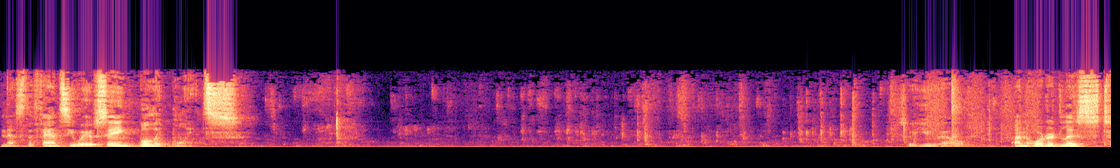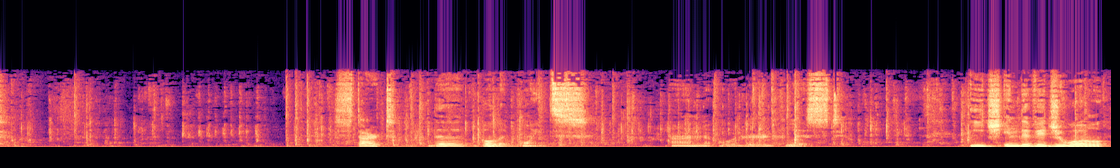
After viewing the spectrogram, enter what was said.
And that's the fancy way of saying bullet points. So UL, unordered list. Start the bullet points unordered list. Each individual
